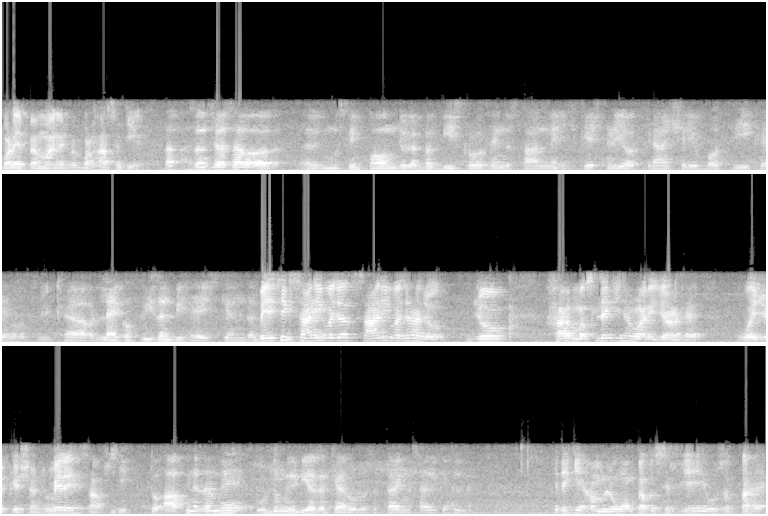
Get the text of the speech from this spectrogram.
بڑے پیمانے پہ بڑھا سکے حسن شاہ صاحب مسلم قوم جو لگ بھگ بیس کروڑ ہے ہندوستان میں ایجوکیشنلی اور فائنینشلی بہت ویک ہے اور لیک آف ویژن بھی ہے اس کے اندر۔ بیسک ساری وجہ ساری وجہ جو جو ہر مسئلے کی ہماری جڑ ہے وہ ایجوکیشن ہے میرے حساب سے۔ جی تو آپ کی نظر میں اردو میڈیا کا کیا رول ہو سکتا ہے ان مسائل کے حل میں؟ کہ دیکھیے ہم لوگوں کا تو صرف یہی ہو سکتا ہے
